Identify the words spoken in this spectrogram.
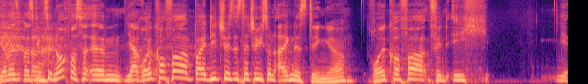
Ja, was, was gibt's denn noch? Was, ähm, ja, Rollkoffer bei DJs ist natürlich so ein eigenes Ding, ja. Rollkoffer finde ich ja,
